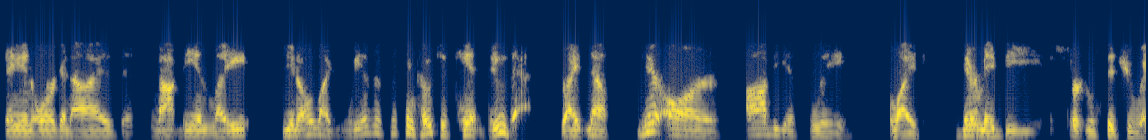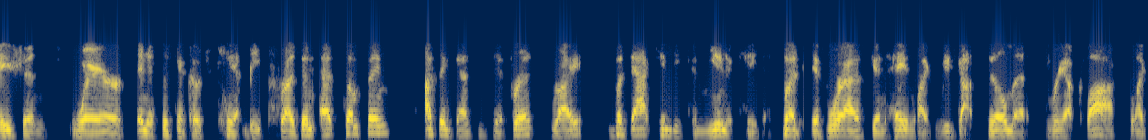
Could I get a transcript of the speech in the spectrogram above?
staying organized and not being late you know, like we as assistant coaches can't do that right now. There are obviously like there may be certain situations where an assistant coach can't be present at something. I think that's different, right? But that can be communicated. But if we're asking, hey, like we've got film at three o'clock, like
